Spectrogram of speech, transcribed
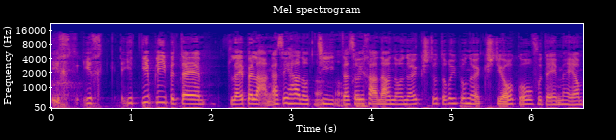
Ich, ich, ich, die bleiben, äh, das Leben lang. Also ich habe noch Zeit. Ah, okay. Also ich kann auch noch nächstes oder übernächstes Jahr gehen, von dem her.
